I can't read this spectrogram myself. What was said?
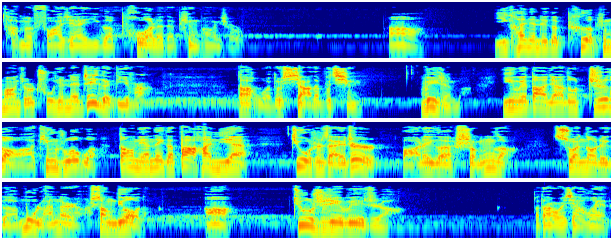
他们发现一个破了的乒乓球。啊！一看见这个破乒乓球出现在这个地方，大伙都吓得不轻。为什么？因为大家都知道啊，听说过当年那个大汉奸就是在这儿把这个绳子拴到这个木栏杆上上吊的，啊，就是这位置啊，把大伙吓坏了。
